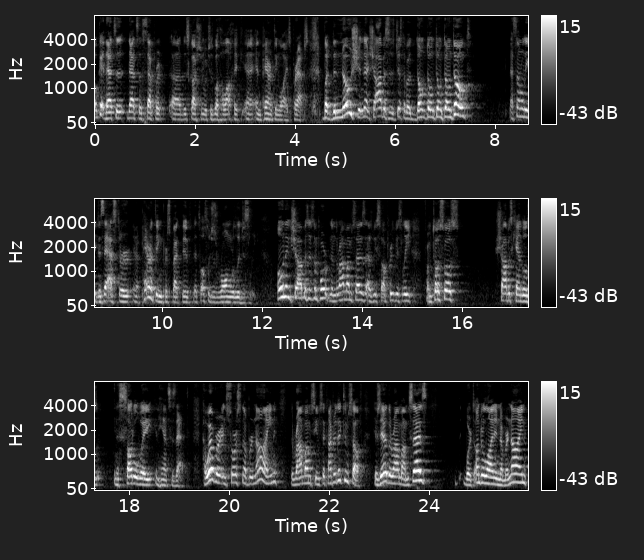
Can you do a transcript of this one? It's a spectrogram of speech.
Okay, that's a that's a separate uh, discussion, which is both halachic uh, and parenting wise, perhaps. But the notion that Shabbos is just about don't, don't, don't, don't, don't, that's not only a disaster in a parenting perspective, that's also just wrong religiously. Oneg Shabbos is important, and the Rambam says, as we saw previously from Tosfos, Shabbos candles in a subtle way enhances that. However, in source number nine, the Rambam seems to contradict himself. Because there the Rambam says, where it's underlined in number nine,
